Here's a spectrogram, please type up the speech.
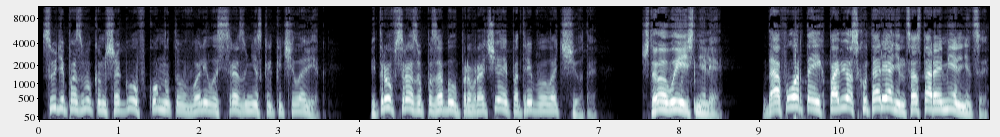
Судя по звукам шагов, в комнату ввалилось сразу несколько человек. Петров сразу позабыл про врача и потребовал отчета. — Что выяснили? — До форта их повез хуторянин со старой мельницы,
